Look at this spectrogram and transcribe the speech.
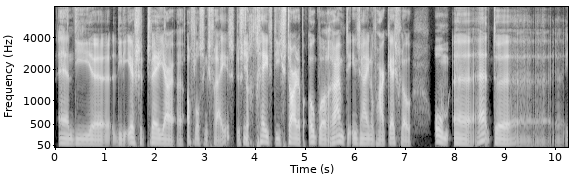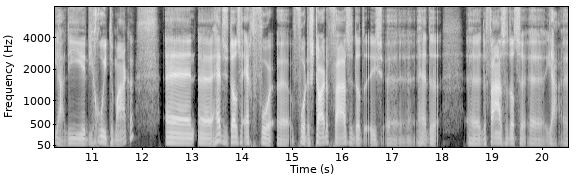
En die, die de eerste twee jaar aflossingsvrij is. Dus Ja. dat geeft die start-up ook wel ruimte in zijn of haar cashflow om eh, hè, te, eh, ja, die, die groei te maken. En eh, hè, dus dat is echt voor, voor de start-up fase. Dat is hè, de, de fase dat ze ja, eh,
